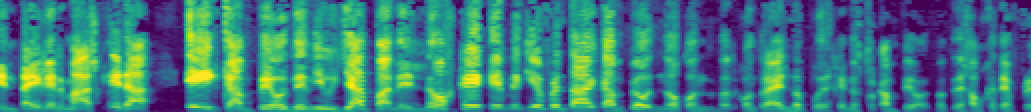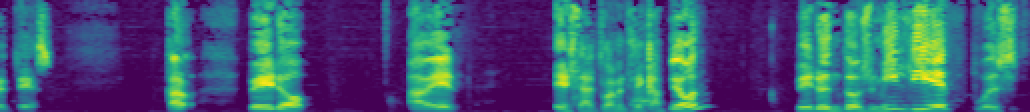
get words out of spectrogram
en Tiger Mask era el campeón de New Japan, el no es que, me quiero enfrentar al campeón. No, contra, él no puedes, es nuestro campeón, no te dejamos que te enfrentes. Claro, pero, a ver, es actualmente el campeón, pero en 2010, pues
